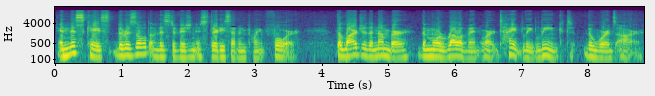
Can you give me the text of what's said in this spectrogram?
In this case, the result of this division is 37.4. The larger the number, the more relevant or tightly linked the words are.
